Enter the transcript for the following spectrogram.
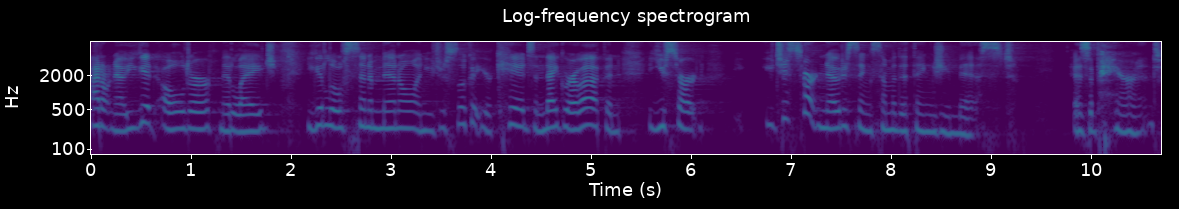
I don't know, you get older, middle age, you get a little sentimental, and you just look at your kids and they grow up, and you start, you just start noticing some of the things you missed as a parent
